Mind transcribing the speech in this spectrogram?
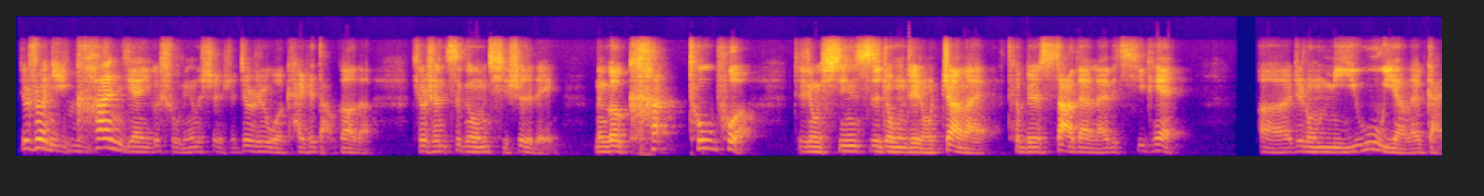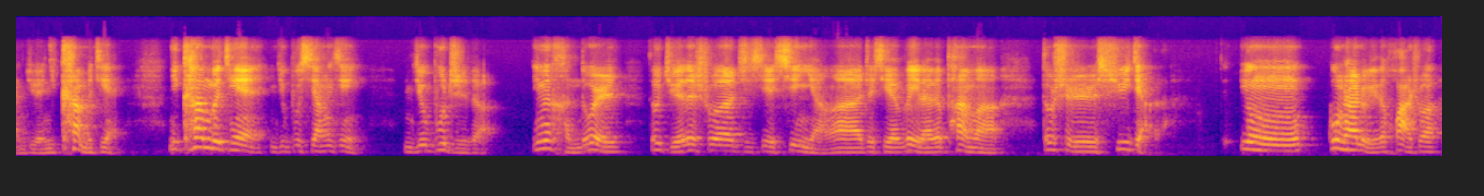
就是说，你嗯看见一个属灵的事实，就是我开始祷告的，求神赐给我们启示的灵，能够看突破这种心思中这种障碍，特别是撒旦来的欺骗，呃，这种迷雾一样的感觉，你看不见，你看不见，你就不相信，你就不值得。因为很多人都觉得说这些信仰啊，这些未来的盼望都是虚假的。用共产主义的话说，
